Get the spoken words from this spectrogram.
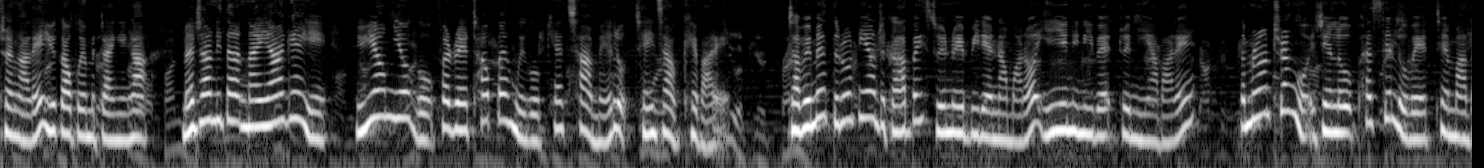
ထရန့်ကလည်းရွေးကောက်ပွဲမတိုင်ခင်ကမန်ဒါနီသာအနိုင်ရခဲ့ရင်နယူးယောက်မြို့ကိုဖက်ဒရယ်ထောက်ပံ့ငွေကိုဖျက်ချမယ်လို့ချိန်ချောက်ခဲ့ပါတယ်။ဒါပေမဲ့သူတို့နှစ်ယောက်တကားပိတ်ဆွေးနွေးပြီးတဲ့နောက်မှာတော့ရင်းရင်းနှီးနှီးပဲတွေ့မြင်ရပါတယ်။ သမ္မတထရန့်ကိုအရင်လိုဖက်စစ်လိုပဲထင်ပါသ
